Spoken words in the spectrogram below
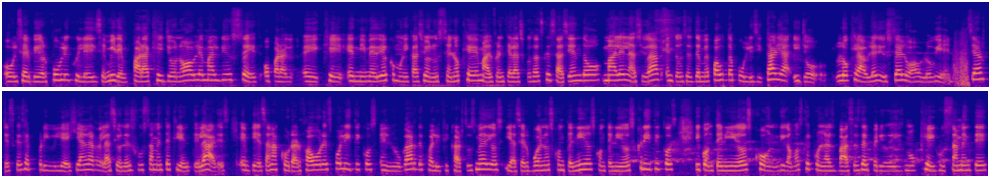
o el servidor público y le dice, miren, para que yo no hable mal de usted o para eh, que en mi medio de comunicación usted no quede mal frente a las cosas que está haciendo mal en la ciudad, entonces deme pauta publicitaria y yo lo que hable de usted lo hablo bien, ¿cierto? Es que se privilegian las relaciones justamente clientelares, empiezan a cobrar favores políticos en lugar de cualificar sus medios y hacer buenos contenidos, contenidos críticos y contenidos con, digamos que con las bases del periodismo que justamente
